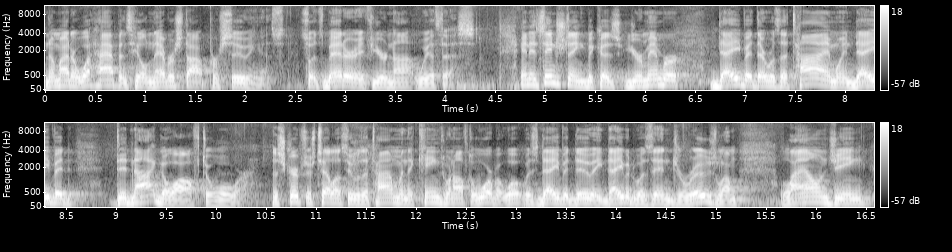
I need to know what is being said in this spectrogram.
no matter what happens, he'll never stop pursuing us. So it's better if you're not with us. And it's interesting because you remember David, there was a time when David did not go off to war. The scriptures tell us it was a time when the kings went off to war, but what was David doing? David was in Jerusalem, lounging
